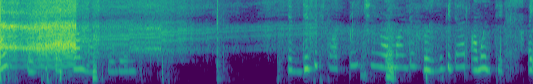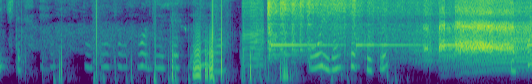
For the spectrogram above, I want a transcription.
Al işte bu sesten bahsediyorum. E, drift attığı için normalde hızlı gider ama ay işte diye ses geliyor ya. O yüzden çok kötü. Bakın.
